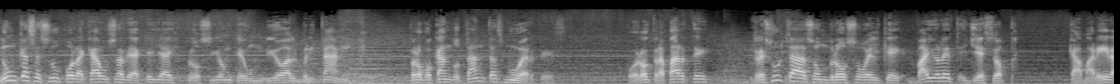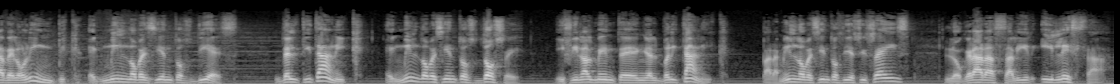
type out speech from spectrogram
Nunca se supo la causa de aquella explosión que hundió al Britannic, provocando tantas muertes. Por otra parte, resulta asombroso el que Violet Jessop, camarera del Olympic en 1910, del Titanic en 1912 y finalmente en el Britannic para 1916, lograra salir ilesa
